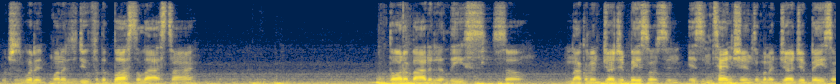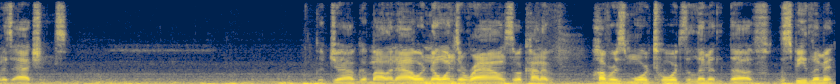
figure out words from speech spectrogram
which is what it wanted to do for the bus the last time. Thought about it at least, so I'm not going to judge it based on his intentions. I'm going to judge it based on his actions. Good job, good mile an hour. No one's around, so it kind of hovers more towards the limit, uh, the speed limit.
